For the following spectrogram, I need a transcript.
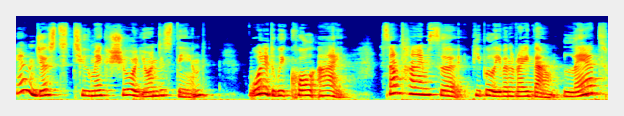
And just to make sure you understand, what did we call I? Sometimes uh, people even write down let.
